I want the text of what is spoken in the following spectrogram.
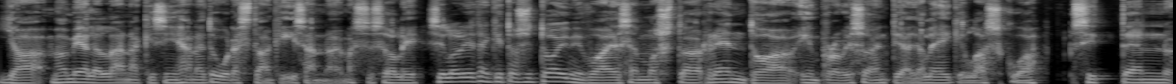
ja mä mielellään näkisin hänet uudestaankin isännöimässä. Se oli, sillä oli jotenkin tosi toimivaa ja semmoista rentoa improvisointia ja leikinlaskua. Sitten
